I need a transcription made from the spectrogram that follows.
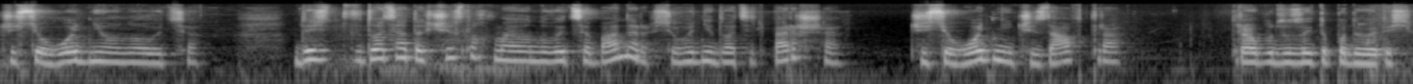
Чи сьогодні оновиться? Десь в 20-х числах має оновитися банер, сьогодні 21. Чи сьогодні, чи завтра. Треба буде зайти подивитись.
